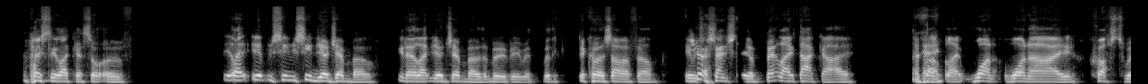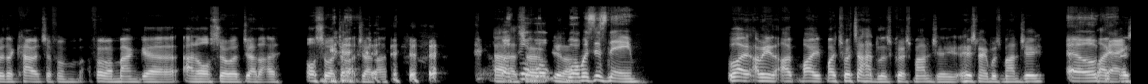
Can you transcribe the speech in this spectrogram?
basically like a sort of like you've seen you've seen Yojimbo, you know, like Yojimbo the movie with with the Kurosawa film. He was sure. essentially a bit like that guy. Okay, like one one eye crossed with a character from from a manga and also a Jedi, also a dark Jedi. Uh, so, what, you know, what was his name? Well, I mean, I, my my Twitter handle is Chris Manji. His name was Manji. Oh, okay. Like,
